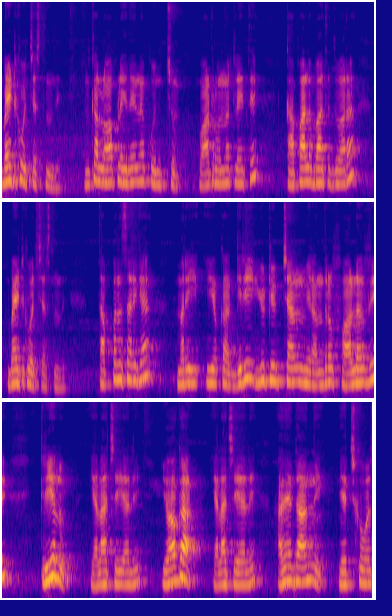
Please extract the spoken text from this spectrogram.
బయటకు వచ్చేస్తుంది. ఇంకా లోపల ఏదైనా కొంచెం వాటర్ ఉన్నట్లయితే కపాలభాతి ద్వారా బయటకు వచ్చేస్తుంది. తప్పనిసరిగా మరి ఈ యొక్క గిరి యూట్యూబ్ ఛానల్ మీరు అందరూ ఫాలో అవ్వి క్రియలు ఎలా చేయాలి యోగా ఎలా చేయాలి అనే దాన్ని నేర్చుకోవాల్సిన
